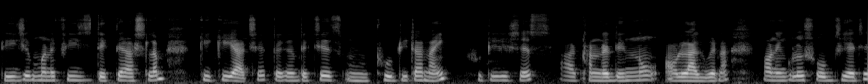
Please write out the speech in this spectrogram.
ফ্রিজে মানে ফ্রিজ দেখতে আসলাম কি কি আছে, তো এখানে দেখছি ফ্রুটিটা নাই ছুটি শেষ আর ঠান্ডার দিনও লাগবে না। অনেকগুলো সবজি আছে।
